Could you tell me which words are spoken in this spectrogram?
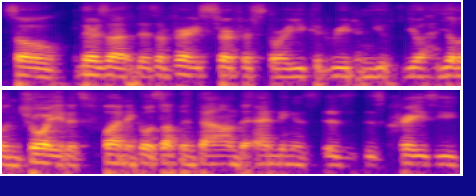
So there's a there's a very surface story you could read and you you'll you'll enjoy it. It's fun. It goes up and down. The ending is is, is crazy,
